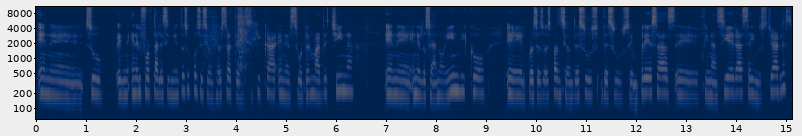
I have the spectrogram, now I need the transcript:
en eh, su en, el fortalecimiento de su posición geoestratégica en el sur del mar de China, en, eh, el Océano Índico, eh, el proceso de expansión de sus, de sus empresas eh, financieras e industriales.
